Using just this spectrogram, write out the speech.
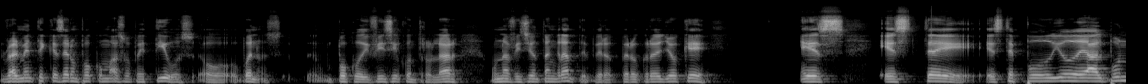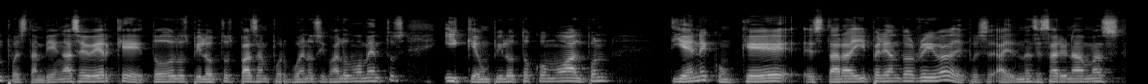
realmente hay que ser un poco más objetivos. O bueno, es un poco difícil controlar una afición tan grande, pero, pero creo yo que es este, este podio de Albon pues también hace ver que todos los pilotos pasan por buenos y malos momentos y que un piloto como Albon tiene con qué estar ahí peleando arriba, pues es necesario nada más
